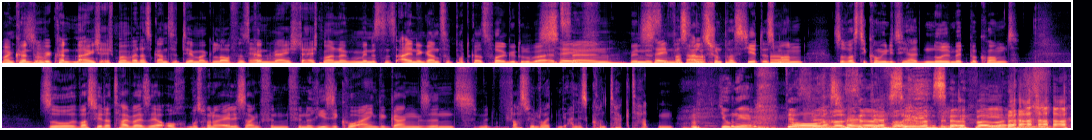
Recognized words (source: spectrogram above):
Man könnte, So. wir könnten eigentlich echt mal, wenn das ganze Thema gelaufen ist, Ja. könnten wir eigentlich da echt mal eine, mindestens eine ganze Podcast-Folge drüber Safe. erzählen. Mindestens. Safe, was ja. alles schon passiert ist, Ja. Mann. So was die Community halt null mitbekommt. So, was wir da teilweise ja auch, muss man auch ehrlich sagen, für, ein- für ein Risiko eingegangen sind, mit was für Leuten wir alles Kontakt hatten. Junge, oh, der Surfer. Silver Surfer. ey, Mann. diese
